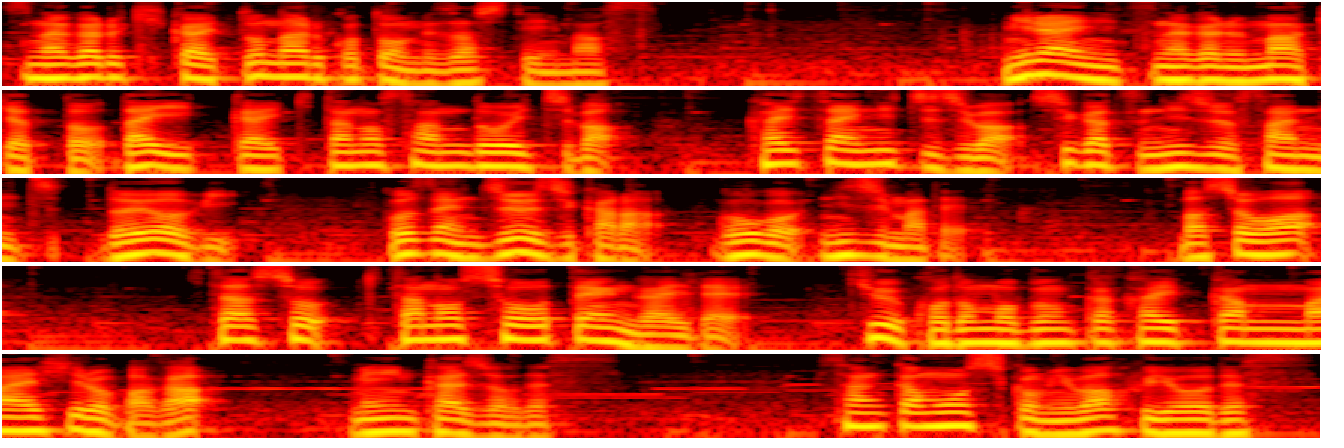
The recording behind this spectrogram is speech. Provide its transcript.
つながる機会となることを目指しています。未来につながるマーケット第1回北の参道市場。開催日時は4月23日土曜日午前10時から午後2時まで。場所は北北の商店街で旧子ども文化会館前広場がメイン会場です。参加申し込みは不要です。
